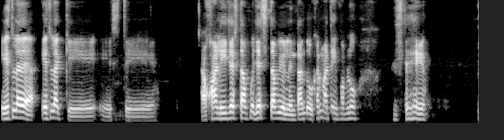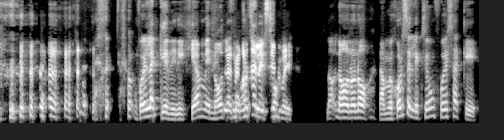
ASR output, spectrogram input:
es la, es la que, este, a Juan ya está, ya se está violentando, cálmate, Pablo, este, fue la que dirigía Menotti. La mejor selección, güey. No, no, no, no, la mejor selección fue esa que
